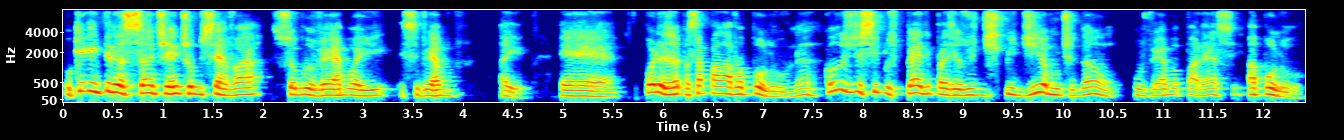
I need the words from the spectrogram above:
o que é interessante a gente observar sobre o verbo aí, esse verbo aí? É, por exemplo, essa palavra polu, né? Quando os discípulos pedem para Jesus despedir a multidão, o verbo aparece apolu.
